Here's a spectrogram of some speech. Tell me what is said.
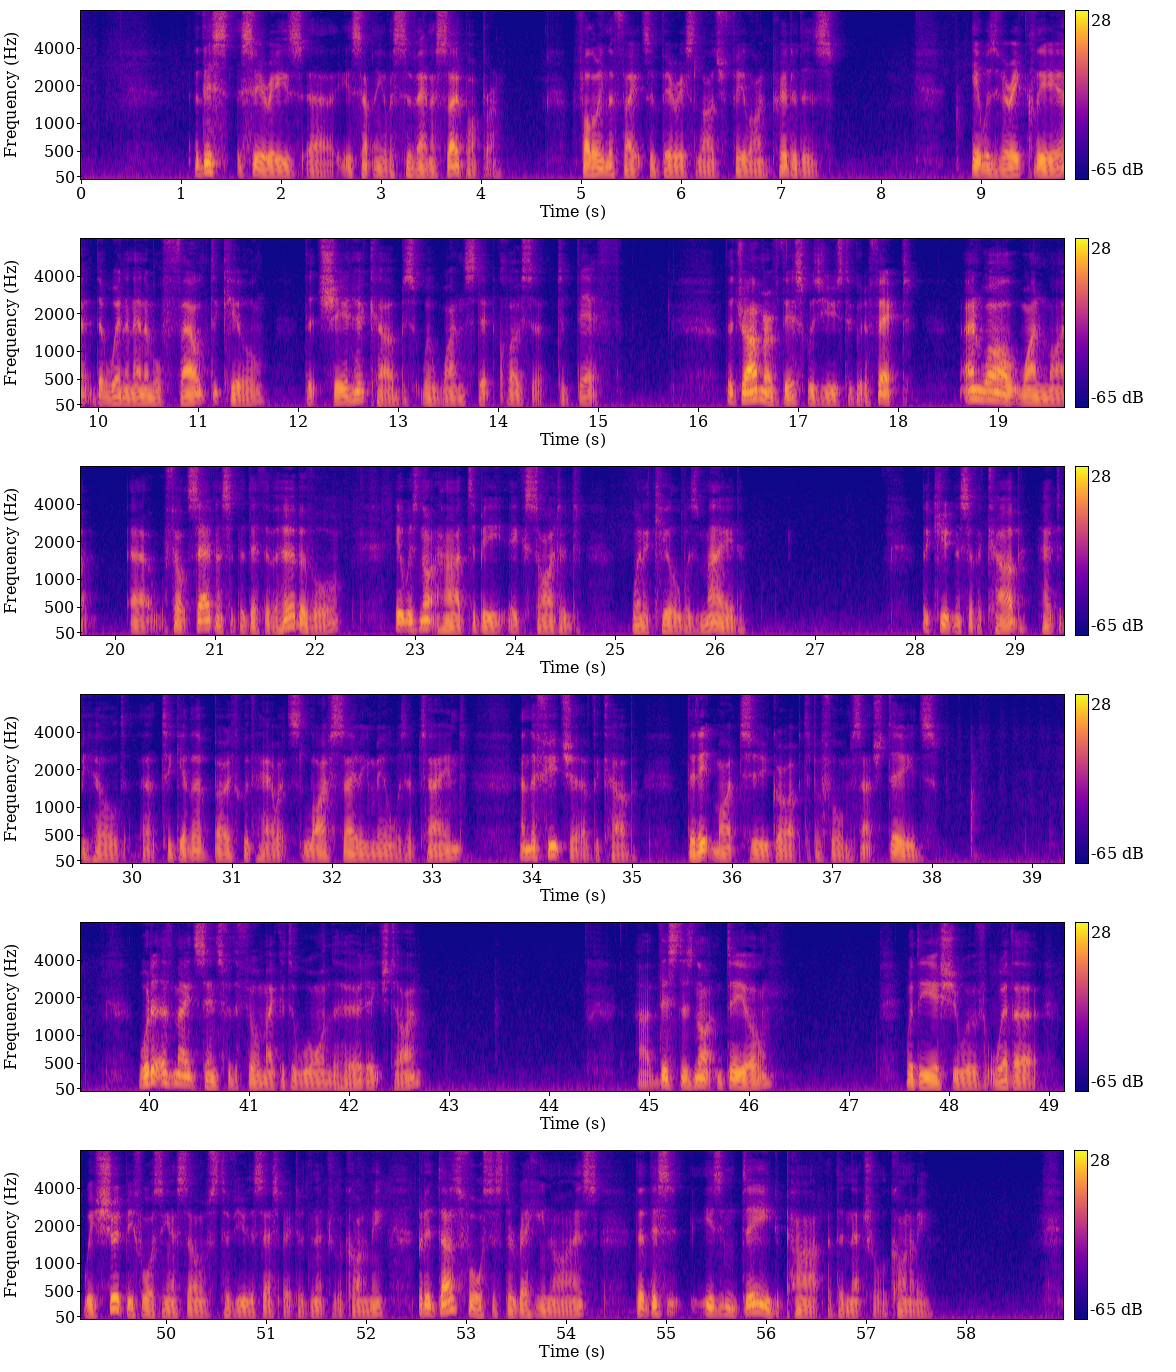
This series uh, is something of a savannah soap opera, following the fates of various large feline predators. It was very clear that when an animal failed to kill, that she and her cubs were one step closer to death. The drama of this was used to good effect, and while one might uh, felt sadness at the death of a herbivore, it was not hard to be excited when a kill was made. The cuteness of a cub had to be held uh, together both with how its life saving meal was obtained and the future of the cub, that it might too grow up to perform such deeds. Would it have made sense for the filmmaker to warn the herd each time? Uh, this does not deal with the issue of whether we should be forcing ourselves to view this aspect of the natural economy, but it does force us to recognise that this is indeed part of the natural economy.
